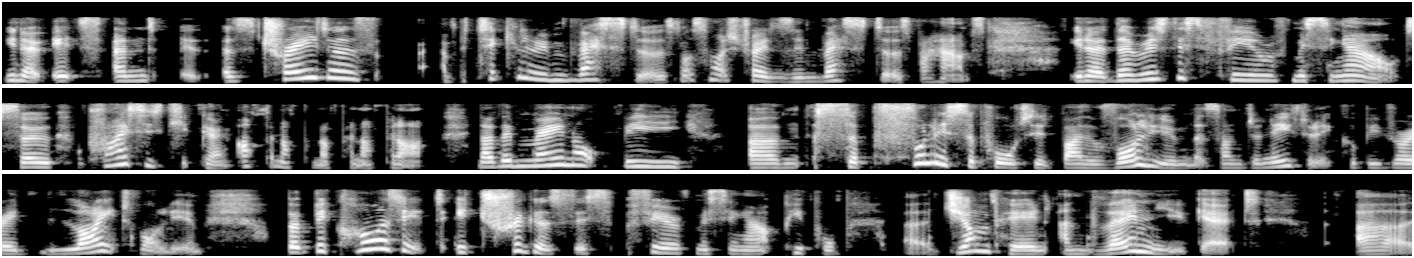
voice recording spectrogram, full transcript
You know, it's and as traders and particular investors, not so much traders, investors perhaps, you know, there is this fear of missing out. So prices keep going up and up and up and up and up. Now they may not be um, sub fully supported by the volume that's underneath it. It could be very light volume, but because it it triggers this fear of missing out, people uh, jump in, and then you get uh,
